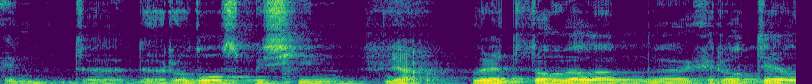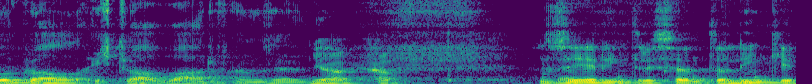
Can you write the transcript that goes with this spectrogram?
en de, de roddels misschien, Ja, waar het toch wel een eh, groot deel ook wel echt wel waar van zijn. ja, ja. Zeer interessante linkje.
